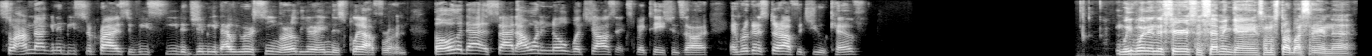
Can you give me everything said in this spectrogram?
So I'm not going to be surprised if we see the Jimmy that we were seeing earlier in this playoff run. But all of that aside, I want to know what y'all's expectations are. And we're going to start off with you, Kev. We went in this series in seven games. I'm gonna start by saying that.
